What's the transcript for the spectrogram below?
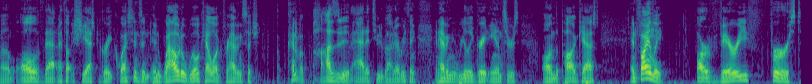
um, all of that. I thought she asked great questions. And, and wow to Will Kellogg for having such kind of a positive attitude about everything and having really great answers on the podcast. And finally, our very first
